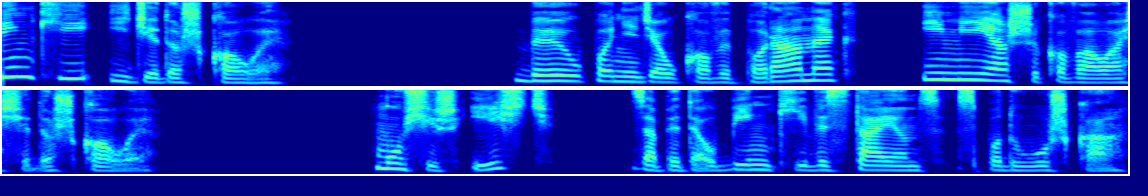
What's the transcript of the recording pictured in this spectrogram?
Pinki idzie do szkoły. Był poniedziałkowy poranek i Mia szykowała się do szkoły. Musisz iść? zapytał Binki, wystając spod łóżka.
